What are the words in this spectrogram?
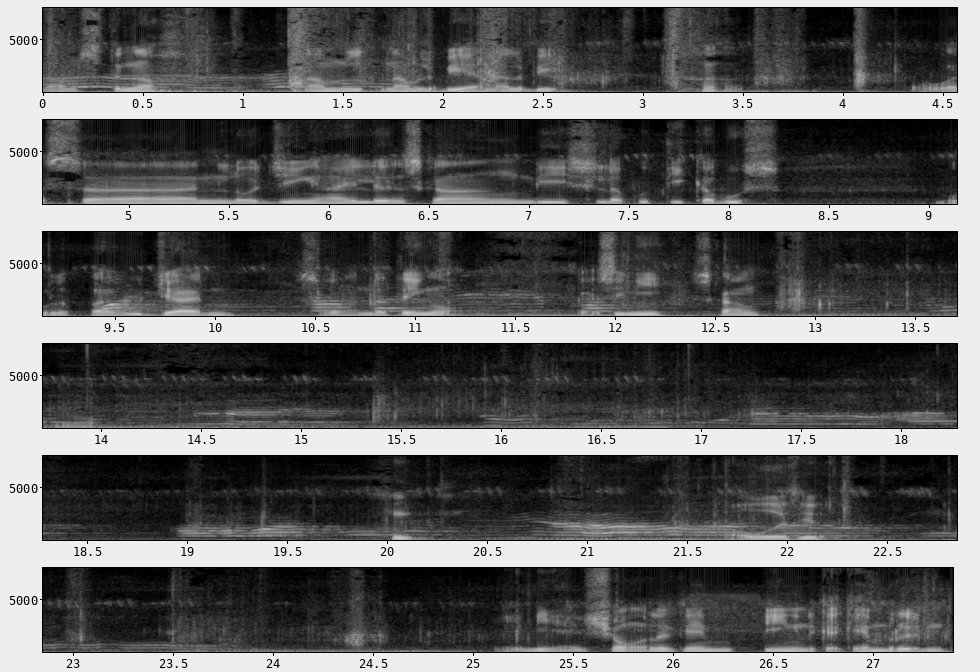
Enam setengah. Enam, enam lebih, enam lebih. Kawasan Lodging Highland sekarang di Selaputi Kabus. Lepas hujan. So, anda tengok kat sini sekarang. Tengok. Hmm. Power siap. Ini yang syok lah camping dekat Cameron.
